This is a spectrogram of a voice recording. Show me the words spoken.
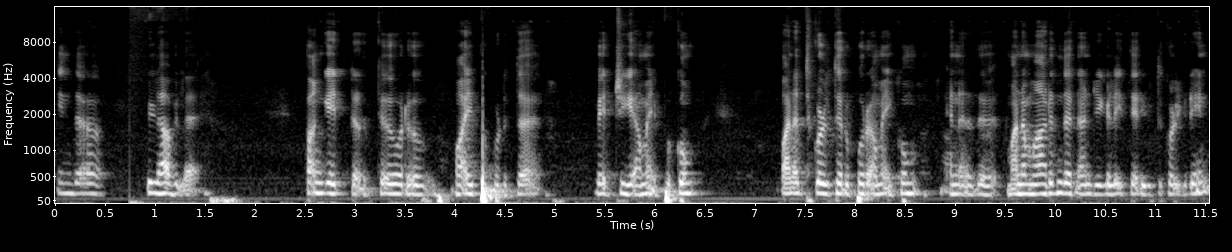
இந்த விழாவில் பங்கேற்றதுக்கு ஒரு வாய்ப்பு கொடுத்த வெற்றி அமைப்புக்கும் வனத்துக்குள் திருப்பூர் அமைக்கும் எனது மனமார்ந்த நன்றிகளை தெரிவித்துக் கொள்கிறேன்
